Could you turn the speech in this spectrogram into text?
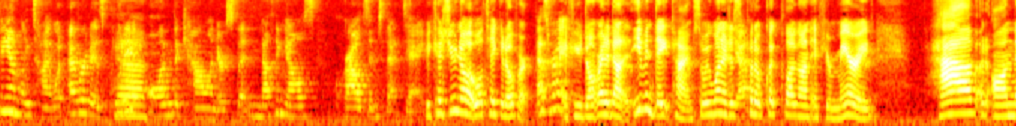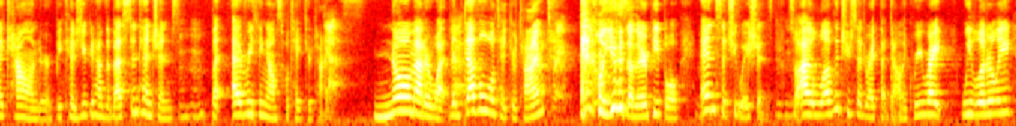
family time, whatever it is, put Yeah. it on the calendar so that nothing else crowds into that day. Because you know it will take it over. That's right. if you don't write it down even date time so we want to just Yep. put a quick plug on if you're married have it on the calendar because you can have the best intentions Mhm. but everything else will take your time Yes. no matter what the Yes. devil will take your time That's right. and he'll use other people and situations. Mm-hmm. So i love that you said write that down. Like rewrite we literally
